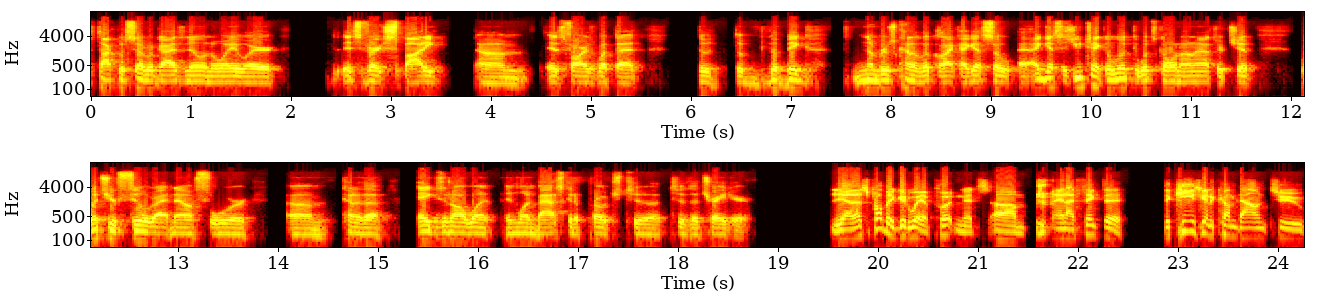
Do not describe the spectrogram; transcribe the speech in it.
I've talked with several guys in Illinois where it's very spotty um, as far as what that the the the big numbers kind of look like, I guess. So I guess as you take a look at what's going on out there, Chip, what's your feel right now for um, kind of the eggs in all one in one basket approach to to the trade here? Yeah, that's probably a good way of putting it. Um, and I think the the key is going to come down to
